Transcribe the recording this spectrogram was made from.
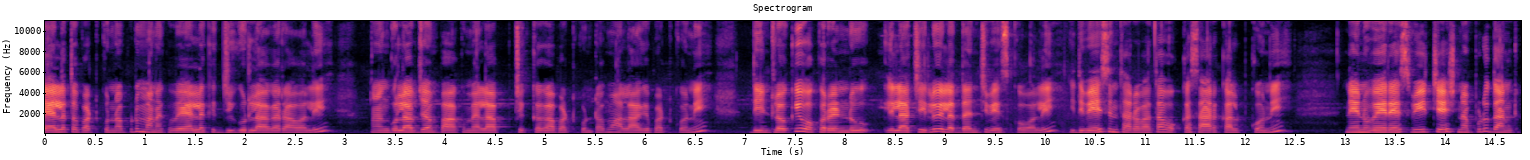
వేళ్ళతో పట్టుకున్నప్పుడు మనకు వేళ్ళకి జిగురులాగా రావాలి. మనం గులాబ్ జామ్ పాకం ఎలా చిక్కగా పట్టుకుంటామో అలాగే పట్టుకొని దీంట్లోకి ఒక రెండు ఇలాచీలు ఇలా దంచి వేసుకోవాలి. ఇది వేసిన తర్వాత ఒక్కసారి కలుపుకొని నేను వేరే స్వీట్ చేసినప్పుడు దానికి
